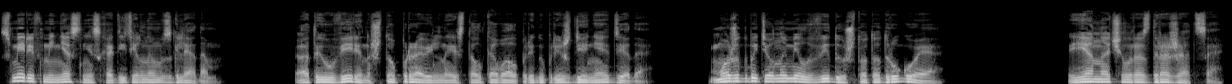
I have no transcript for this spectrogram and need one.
смерив меня с нисходительным взглядом. «А ты уверен, что правильно истолковал предупреждение деда? Может быть, он имел в виду что-то другое?» Я начал раздражаться.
